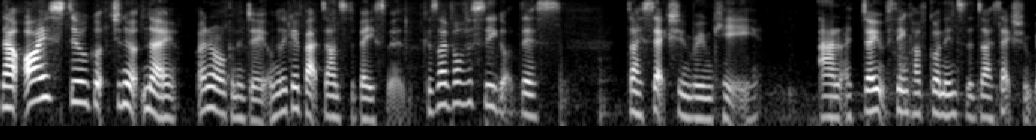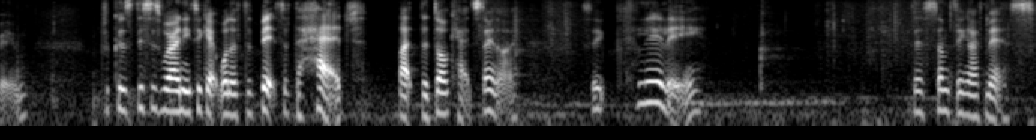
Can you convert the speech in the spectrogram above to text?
Now, I still got... Do you know what? No, I know what I'm to do. I'm to go back down to the basement. Because I've obviously got this dissection room key. And I don't think I've gone into the dissection room. Because this is where I need to get one of the bits of the head. Like the dog heads, don't I? So clearly... there's something I've missed.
